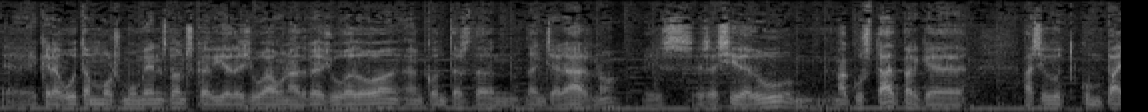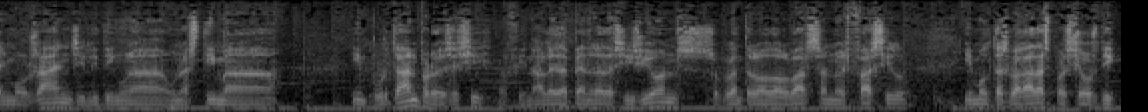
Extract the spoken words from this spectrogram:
he cregut en molts moments doncs, que havia de jugar un altre jugador en comptes d'en Gerard. No? És, és així de dur, m'ha costat perquè ha sigut company molts anys i li tinc una, una estima important, però és així. Al final he de prendre decisions, sóc l'entrenador del Barça, no és fàcil, i moltes vegades per això us dic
